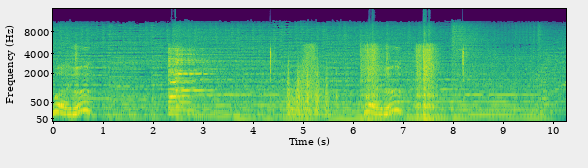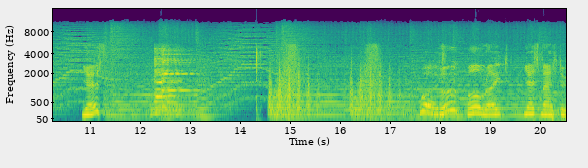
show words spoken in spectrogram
What? Huh? Yes? What? Huh? All right. Yes, Master.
